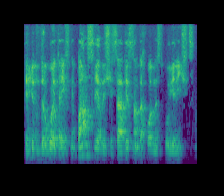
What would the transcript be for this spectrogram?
перейдет в другой тарифный план, следующий, соответственно, доходность увеличится.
